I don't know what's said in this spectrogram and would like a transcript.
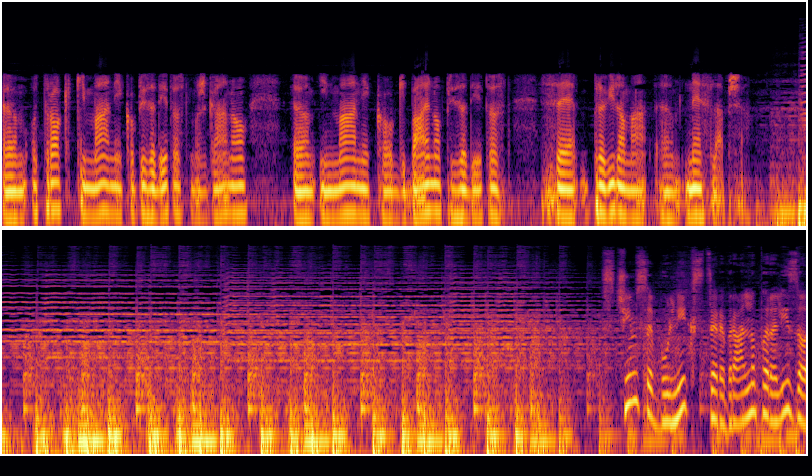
um, otrok, ki ima neko prizadetost možganov um, in ima neko gibalno prizadetost, se praviloma um, ne slabša. Čim se bolnik s cerebralno paralizo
